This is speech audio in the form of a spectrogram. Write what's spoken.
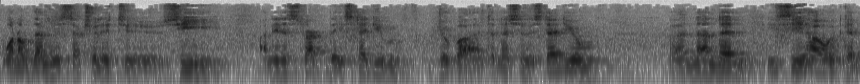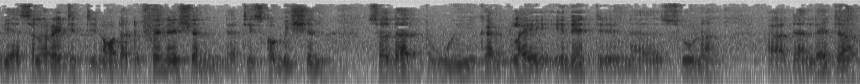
one of them is actually to see and instruct the stadium, Juba International Stadium, and, and, then you see how it can be accelerated in order to finish, and that is commissioned so that we can play in it in uh, sooner uh, than later.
